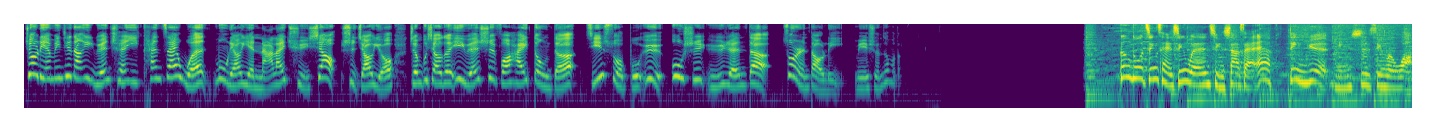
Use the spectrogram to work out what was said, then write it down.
就连民进党议员陈怡刊灾文，幕僚也拿来取笑是交友，真不晓得议员是否还懂得己所不欲，勿施于人的做人道理。没选这么的。更多精彩新闻，请下载 App 订阅《民事新闻网》。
